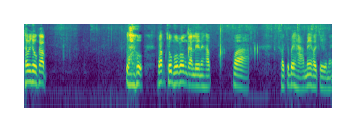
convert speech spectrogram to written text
ท่านผู้ชมครับ เรารับชมพร้อมๆกันเลยนะครับ ว่าเขาจะไปหาแม่เขาเจอไหม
